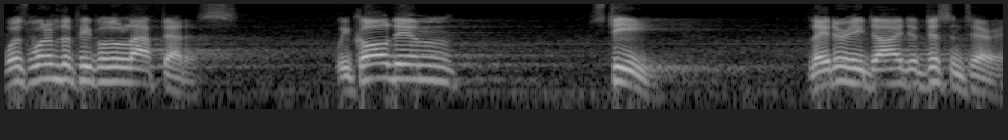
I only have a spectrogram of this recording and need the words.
was one of the people who laughed at us. We called him Steve. Later, he died of dysentery.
